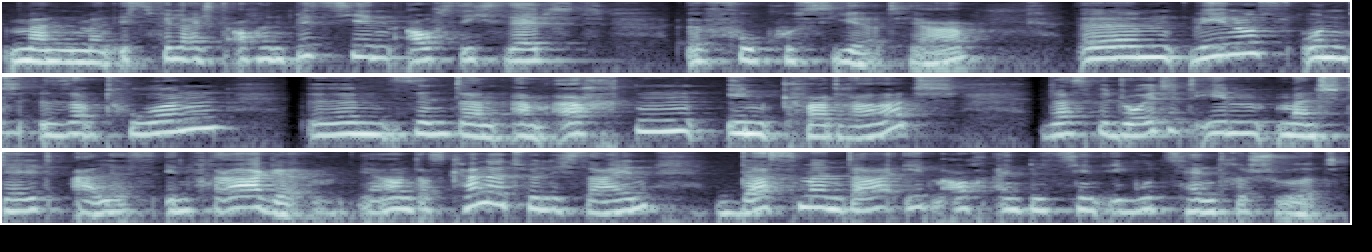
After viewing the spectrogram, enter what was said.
man, man ist vielleicht auch ein bisschen auf sich selbst äh, fokussiert, ja. Ähm, Venus und Saturn ähm, sind dann am 8. im Quadrat. Das bedeutet eben, man stellt alles in Frage. Ja, und das kann natürlich sein, dass man da eben auch ein bisschen egozentrisch wird.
